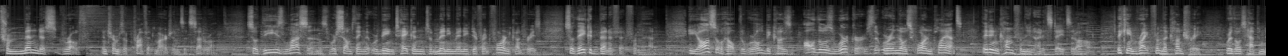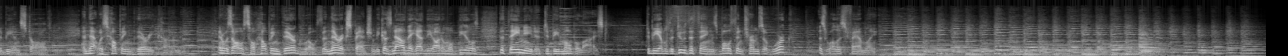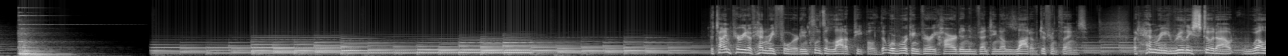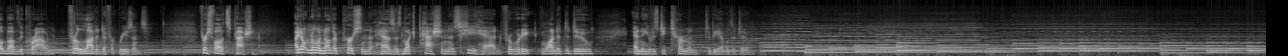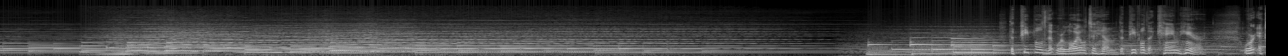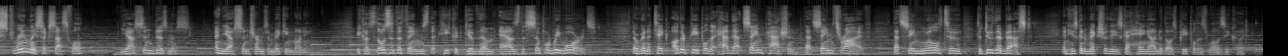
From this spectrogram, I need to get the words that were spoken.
tremendous growth in terms of profit margins, et cetera. So these lessons were something that were being taken to many, many different foreign countries so they could benefit from that. He also helped the world because all those workers that were in those foreign plants, they didn't come from the United States at all. They came right from the country where those happened to be installed. And that was helping their economy and it was also helping their growth and their expansion because now they had the automobiles that they needed to be mobilized, to be able to do the things, both in terms of work as well as family. The time period of Henry Ford includes a lot of people that were working very hard and inventing a lot of different things. But Henry really stood out well above the crowd for a lot of different reasons. First of all, it's passion. I don't know another person that has as much passion as he had for what he wanted to do and he was determined to be able to do. The people that were loyal to him, the people that came here, were extremely successful, yes, in business, and yes, in terms of making money. Because those are the things that he could give them as the simple rewards. They were going to take other people that had that same passion, that same thrive, that same will to, to do their best, and he's going to make sure that he's going to hang on to those people as well as he could.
